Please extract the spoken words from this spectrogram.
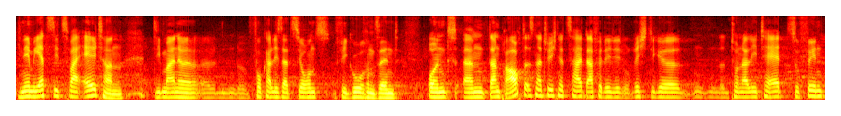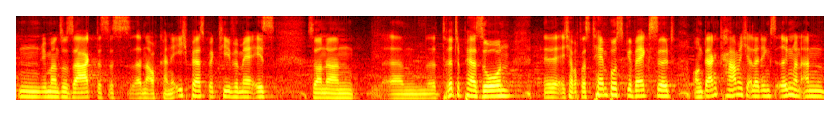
ich nehme jetzt die zwei Eltern, die meine äh, Fokalisationsfiguren sind. Und ähm, dann braucht es natürlich eine Zeit dafür, die richtige Tonalität zu finden, wie man so sagt, dass es dann auch keine Ich-Perspektive mehr ist, sondern ähm, eine dritte Person. Äh, ich habe auch das Tempus gewechselt und dann kam ich allerdings irgendwann an einen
